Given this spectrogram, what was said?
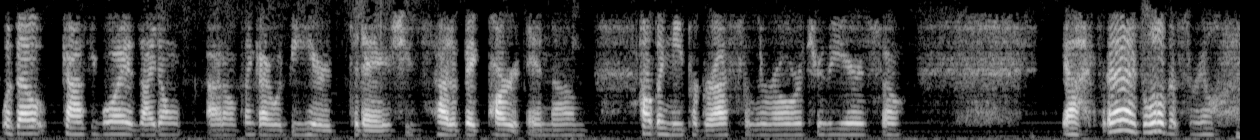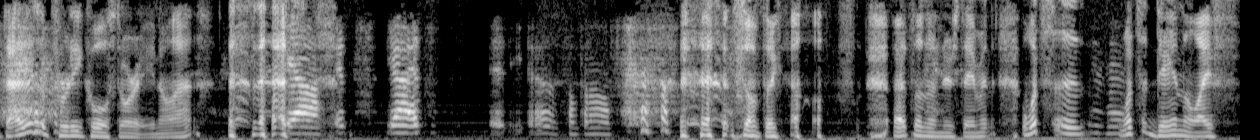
without Cassie Boys, I don't I don't think I would be here today. She's had a big part in um, helping me progress as a rower through the years. So, yeah, it's, eh, it's a little bit surreal. That is a pretty cool story, you know that? Yeah, it's yeah, it's it, yeah, something else. something else. That's an understatement. What's a Mm-hmm. what's a day in the life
